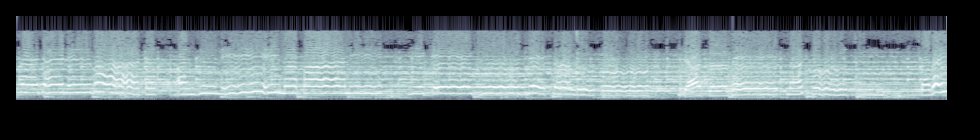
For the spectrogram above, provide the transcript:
सदरबाट अञ्जुलीमा पानी निके गुज्ने सबैको प्यास मेट्न खोज्छु सबै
